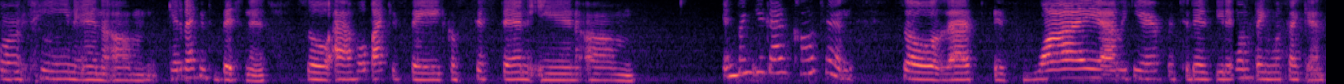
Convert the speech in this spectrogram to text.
routine and um, get back into business. So I hope I can stay consistent in um, and bring you guys content. So that is why I'm here for today's video. One thing, one second.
